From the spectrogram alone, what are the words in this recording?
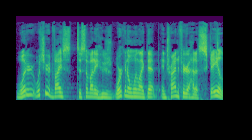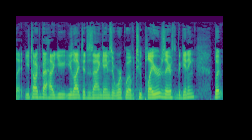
what are what's your advice to somebody who's working on one like that and trying to figure out how to scale it? You talked about how you, you like to design games that work well with two players there at the beginning, but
